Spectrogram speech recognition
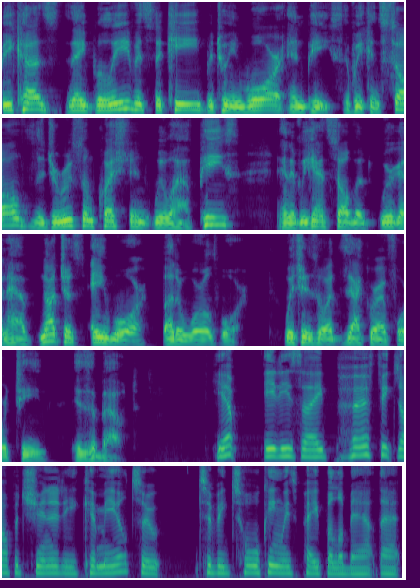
Because they believe it's the key between war and peace. If we can solve the Jerusalem question, we will have peace. And if we can't solve it, we're going to have not just a war, but a world war, which is what Zechariah 14 is about. Yep. It is a perfect opportunity, Kameel, to to be talking with people about that,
